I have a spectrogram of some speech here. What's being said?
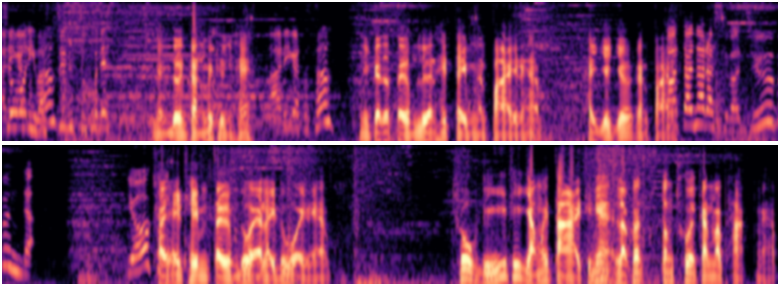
勝利はすぐそこです ยังเดินกันไม่ถึงแฮะ ありがとうさん นี่ก็จะเติมเลื่อนให้เต็มกันไปนะครับ ให้เยอะๆกันไป 肩慣らしは十分だ了 ใช้ 解 ไอเทมเติมด้วยอะไรด้วยนะครับ โชคดีที่ยังไม่ตายทีเนี้ยเราก็ต้องช่วยกันมาผลักนะครับ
